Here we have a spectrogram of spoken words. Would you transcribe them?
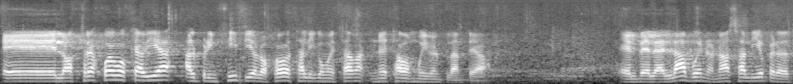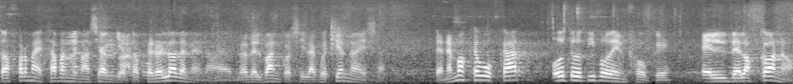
Eh, los tres juegos que había al principio, los juegos tal y como estaban, no estaban muy bien planteados. El de la SLAB, bueno, no ha salido, pero de todas formas estaban demasiado quietos. Pero es lo de menos, eh, lo del banco, si la cuestión no es esa. Tenemos que buscar otro tipo de enfoque. El de los conos.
